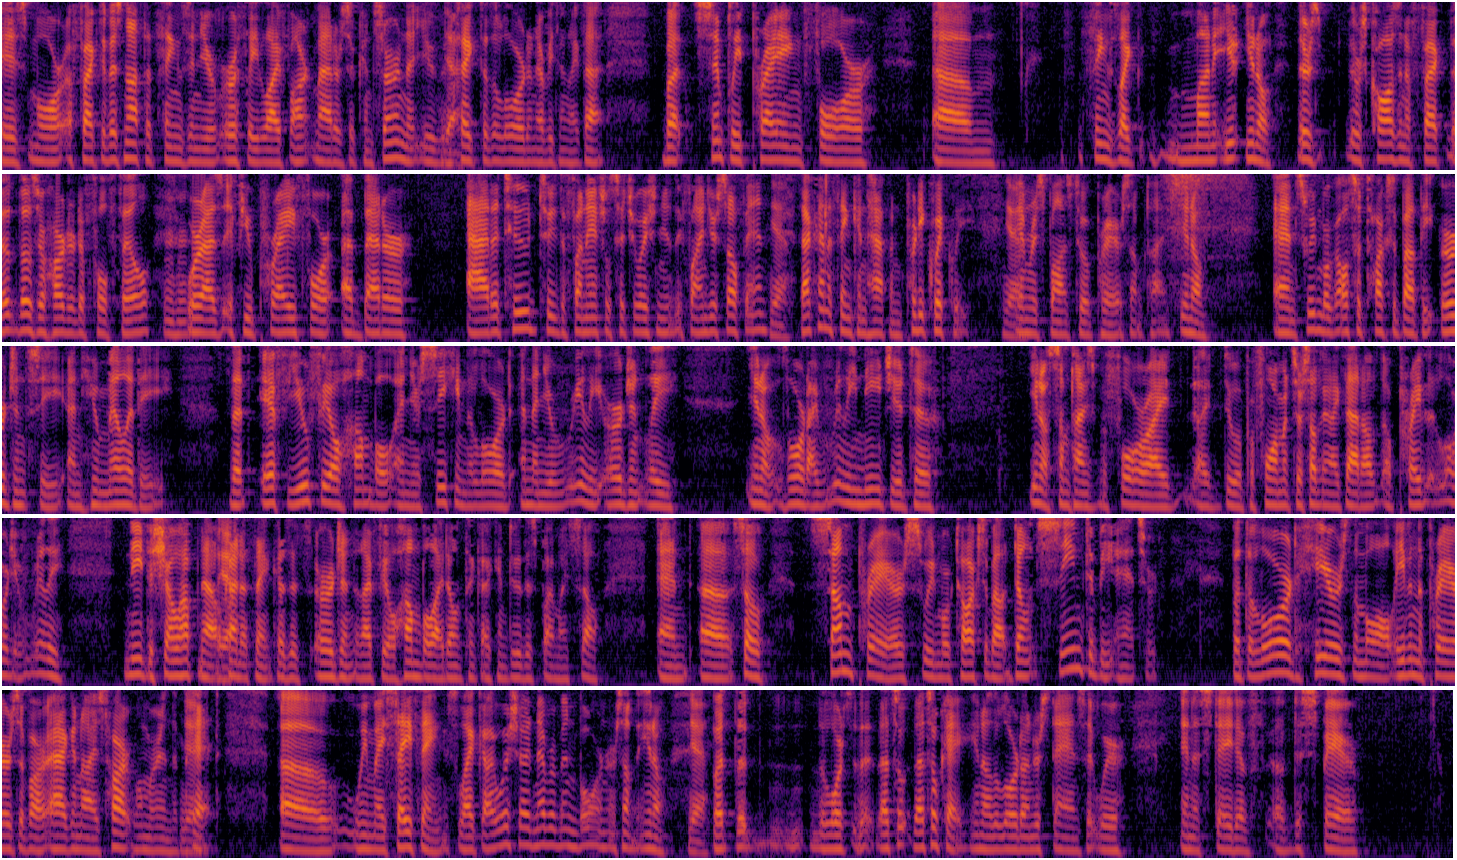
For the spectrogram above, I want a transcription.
is more effective. It's not that things in your earthly life aren't matters of concern that you Yeah. take to the Lord and everything like that, but simply praying for um, things like money. You, you know, there's there's cause and effect. Th- those are harder to fulfill. Mm-hmm. Whereas if you pray for a better attitude to the financial situation you find yourself in, Yeah. that kind of thing can happen pretty quickly Yeah. in response to a prayer sometimes, you know. And Swedenborg also talks about the urgency and humility that if you feel humble and you're seeking the Lord and then you're really urgently, you know, Lord, I really need you to, you know, sometimes before I, I do a performance or something like that, I'll, I'll pray that, Lord, you really need to show up now, Yeah. kind of thing, because it's urgent and I feel humble. I don't think I can do this by myself. And uh, so some prayers, Swedenborg talks about, don't seem to be answered, but the Lord hears them all, even the prayers of our agonized heart when we're in the Yeah. pit. Uh, we may say things like, "I wish I'd never been born" or something, you know. Yeah. But the the Lord's that's that's okay. You know, the Lord understands that we're in a state of, of despair.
